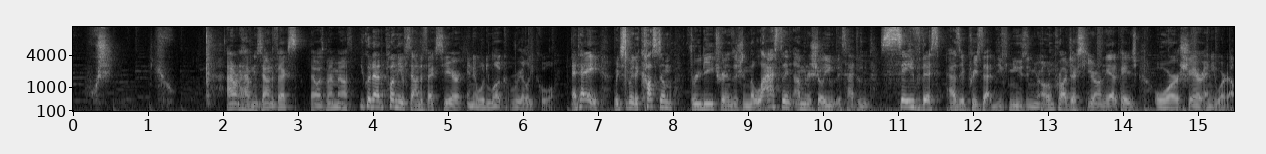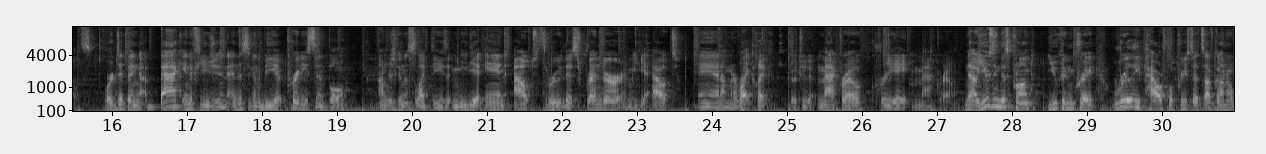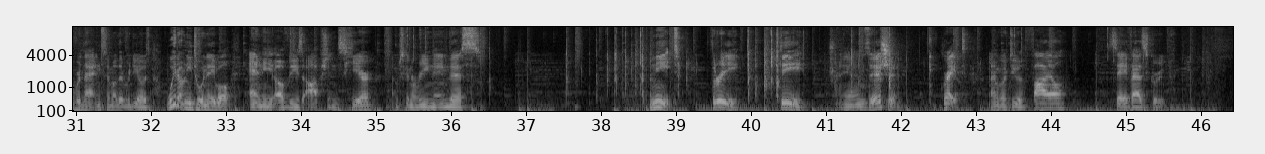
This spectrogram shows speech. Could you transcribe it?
I don't have any sound effects. That was my mouth. You could add plenty of sound effects here and it would look really cool. And hey, we just made a custom 3D transition. The last thing I'm gonna show you is how to save this as a preset that you can use in your own projects here on the edit page or share anywhere else. We're dipping back into Fusion and this is gonna be a pretty simple. I'm just gonna select these media in, out through this render and media out, and I'm gonna right click, go to macro, create macro. Now using this prompt, you can create really powerful presets. I've gone over that in some other videos. We don't need to enable any of these options here. I'm just gonna rename this Neat 3D transition. Great. I'm going to File, Save as Group.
